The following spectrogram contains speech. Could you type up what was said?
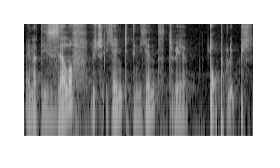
En dat die zelf, dus Genk en Gent, twee topclubs,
